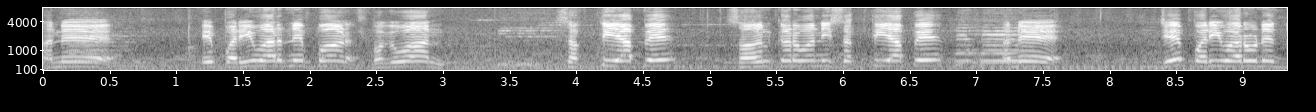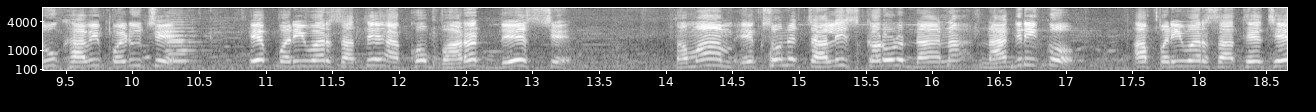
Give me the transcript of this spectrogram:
અને એ પરિવારને પણ ભગવાન શક્તિ આપે, સહન કરવાની શક્તિ આપે અને જે પરિવારોને દુઃખ આવી પડ્યું છે, એ પરિવાર સાથે આખો ભારત દેશ છે. તમામ એકસો ને ચાલીસ કરોડ નાગરિકો આ પરિવાર સાથે છે.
